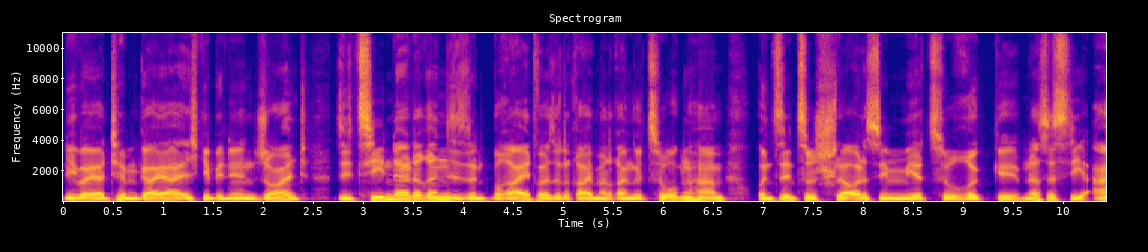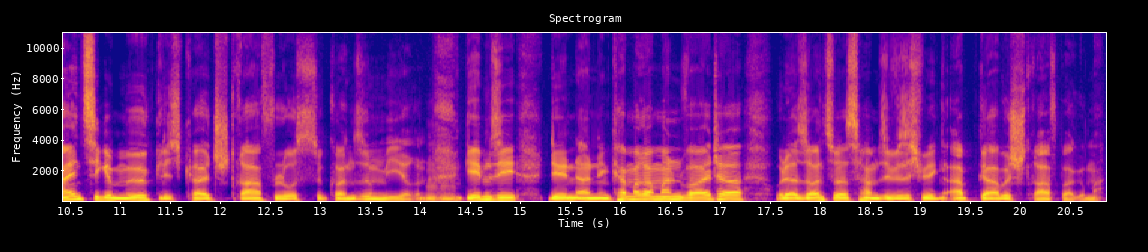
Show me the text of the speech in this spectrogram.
lieber Herr Tim Geier, ich gebe Ihnen den Joint, Sie ziehen da drin, Sie sind bereit, weil Sie dreimal dran gezogen haben und sind so schlau, dass Sie mir zurückgeben. Das ist die einzige Möglichkeit, straflos zu konsumieren. Mhm. Geben Sie den an den Kameramann weiter oder sonst was, haben Sie sich wegen Abgabe strafbar gemacht.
